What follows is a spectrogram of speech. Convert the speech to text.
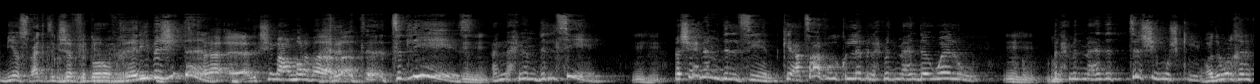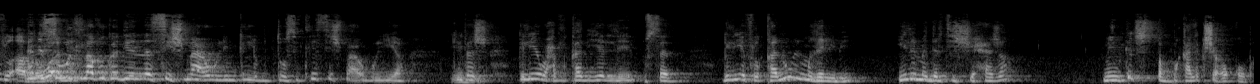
107 قلت لك جا في ظروف غريبة جدا. آه، هذاك الشيء ما عمره ما ما- التدليس. أن إحنا مدلسين. ماشي إحنا مدلسين. كيعترفوا يقول لا بن حمد ما عنده والو. بن حمد ما عنده حتى شي مشكل. وهذا هو الغريب في الامر أنا سولت l'avocat ديالنا السي شماعو اللي يمكن له بال dossier قلت له السي شماعو قول لي كيفاش؟ قال لي واحد القضية اللي الاستاذ قال لي في القانون المغربي إلا ما درتيش شي حاجة ما يمكنش تطبق عليك شي عقوبة.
